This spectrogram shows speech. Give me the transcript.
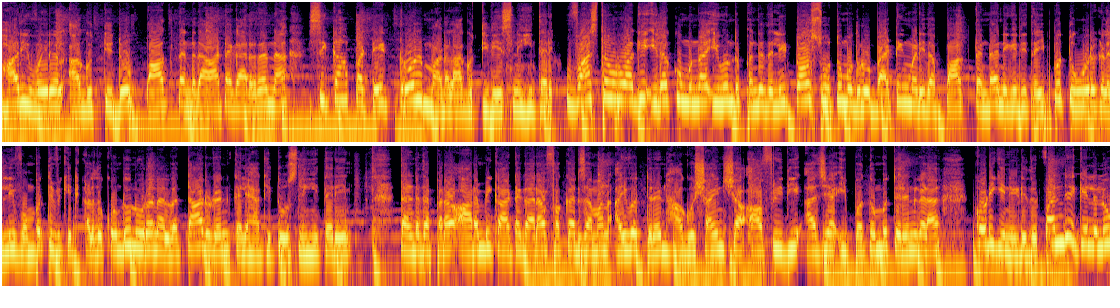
ಭಾರಿ ವೈರಲ್ ಆಗುತ್ತಿದ್ದು, ಪಾಕ್ ತಂಡದ ಆಟಗಾರರನ್ನ ಸಿಕ್ಕಾಪಟ್ಟೆ ಟ್ರೋಲ್ ಮಾಡಲಾಗುತ್ತಿದೆ ಸ್ನೇಹಿತರೆ. ವಾಸ್ತವವಾಗಿ ಇದಕ್ಕೂ ಮುನ್ನ ಈ ಒಂದು ಪಂದ್ಯದಲ್ಲಿ ಟಾಸ್ ಸೋತು ಮೊದಲು ಬ್ಯಾಟಿಂಗ್ ಮಾಡಿದ ಪಾಕ್ ತಂಡ ನಿಗದಿತ ಇಪ್ಪತ್ತು ಓವರ್ಗಳಲ್ಲಿ ಒಂಬತ್ತು ವಿಕೆಟ್ ಕಳೆದುಕೊಂಡು ನೂರ ನಲವತ್ತಾರು ರನ್ ಕಲೆ ಹಾಕಿತು ಸ್ನೇಹಿತರೆ. ತಂಡದ ಪರ ಆರಂಭಿಕ ಆಟಗಾರ ಫಕರ್ ಜಮಾನ್ ಐವತ್ತು ರನ್ ಹಾಗೂ ಶೈನ್ ಶಾ ಆಫ್ರಿದಿ ಅಜಯ ಇಪ್ಪತ್ತೊಂಬತ್ತು ರನ್ಗಳ ಕೊಡುಗೆ ನೀಡಿದರು. ಪಂದ್ಯ ಗೆಲ್ಲಲು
